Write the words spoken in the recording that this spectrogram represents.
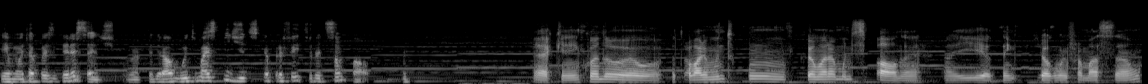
tem muita coisa interessante. O governo federal muito mais pedidos que a prefeitura de São Paulo. É, que nem quando eu, eu trabalho muito com Câmara Municipal, né? Aí eu tenho que pedir alguma informação,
